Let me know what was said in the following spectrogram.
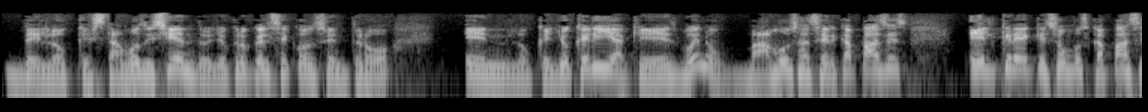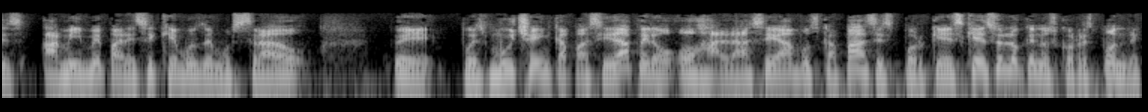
de lo que estamos diciendo. Yo creo que él se concentró en lo que yo quería, que es, bueno, vamos a ser capaces. Él cree que somos capaces. A mí me parece que hemos demostrado eh, pues mucha incapacidad, pero ojalá seamos capaces, porque es que eso es lo que nos corresponde.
